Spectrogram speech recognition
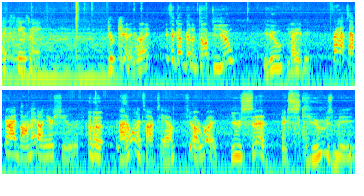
Excuse me. You're kidding, right? You think I'm gonna talk to you? You, maybe. Perhaps after I vomit on your shoes. I don't want to talk to you. Yeah, right. You said, excuse me.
